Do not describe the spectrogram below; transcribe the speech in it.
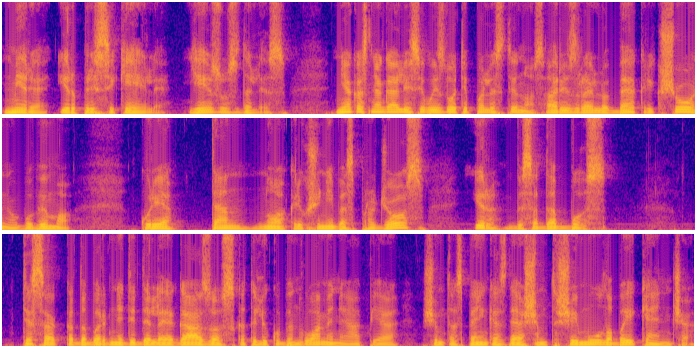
mirė ir prisikėlė Jėzus dalis. Niekas negali įsivaizduoti Palestinos ar Izraelio be krikščionių buvimo, kurie ten nuo krikščionybės pradžios ir visada bus. Tiesa, kad dabar nedidelė gazos katalikų bendruomenė apie 150 šeimų labai kenčia.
